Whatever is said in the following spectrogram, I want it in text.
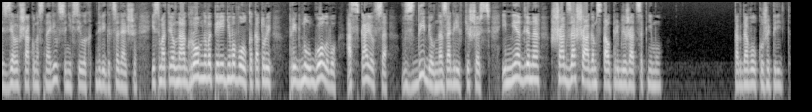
Сделав шаг, он остановился, не в силах двигаться дальше, и смотрел на огромного переднего волка, который пригнул голову, оскалился, вздыбил на загривке шерсть и медленно, шаг за шагом, стал приближаться к нему. Когда волк уже перед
